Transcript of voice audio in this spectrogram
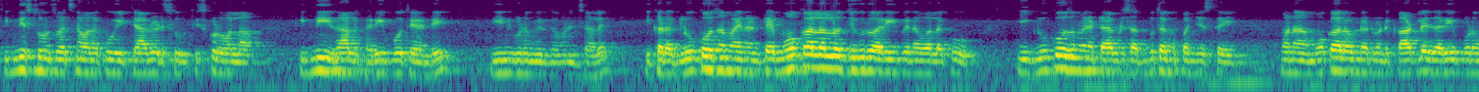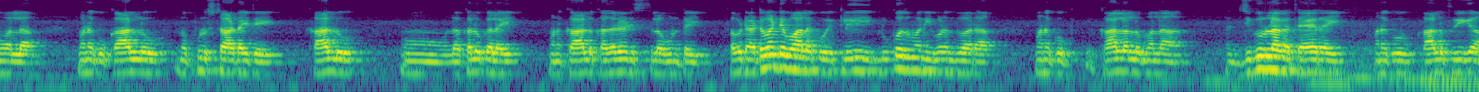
కిడ్నీ స్టోన్స్ వచ్చిన వాళ్ళకు ఈ టాబ్లెట్స్ తీసుకోవడం వల్ల కిడ్నీ రాళ్ళు కరిగిపోతాయండి. దీన్ని కూడా మీరు గమనించాలి. ఇక్కడ గ్లూకోజమైన్ అంటే మోకాళ్ళల్లో జిగురు అరిగిపోయిన వాళ్ళకు ఈ గ్లూకోజమైన ట్యాబ్లెట్స్ అద్భుతంగా పనిచేస్తాయి. మన మోకాల్లో ఉన్నటువంటి కార్ట్లేజ్ అరిగిపోవడం వల్ల మనకు కాళ్ళు నొప్పులు స్టార్ట్ అవుతాయి. కాళ్ళు లకలుకలై మన కాళ్ళు కదలేని స్థితిలో ఉంటాయి. కాబట్టి అటువంటి వాళ్ళకు ఈ క్లీ గ్లూకోజ్ మనీ ఇవ్వడం ద్వారా మనకు కాళ్ళల్లో మళ్ళా జిగురులాగా తయారై మనకు కాళ్ళు ఫ్రీగా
